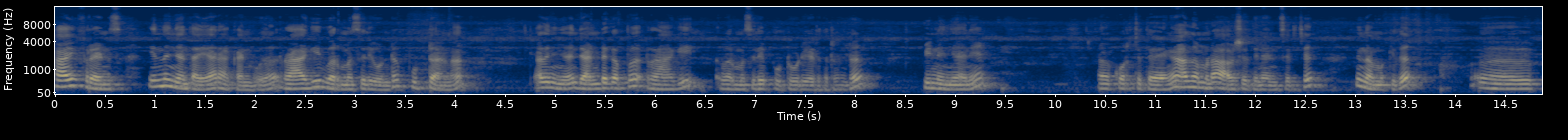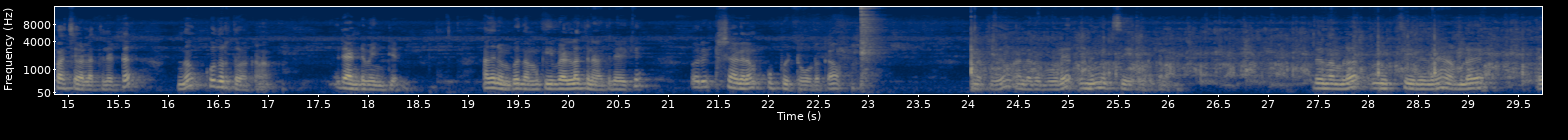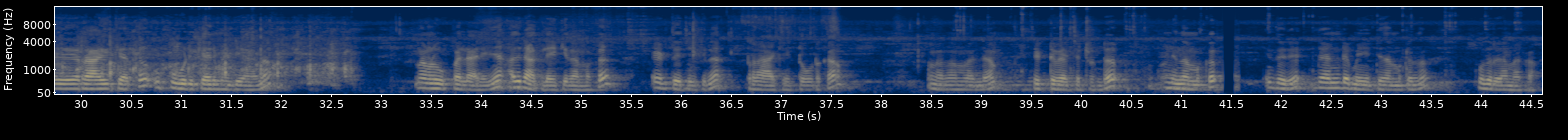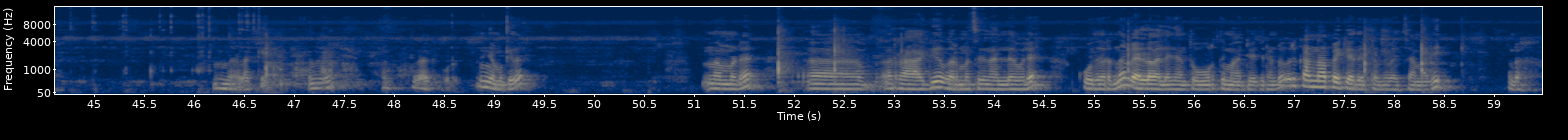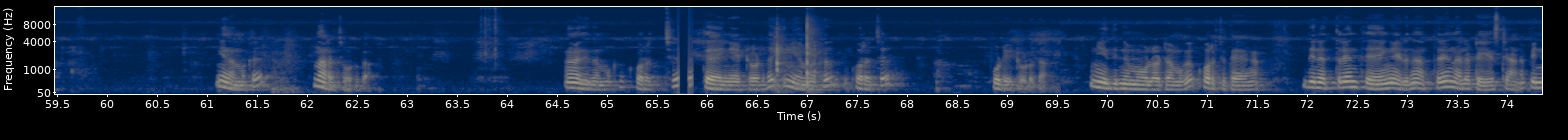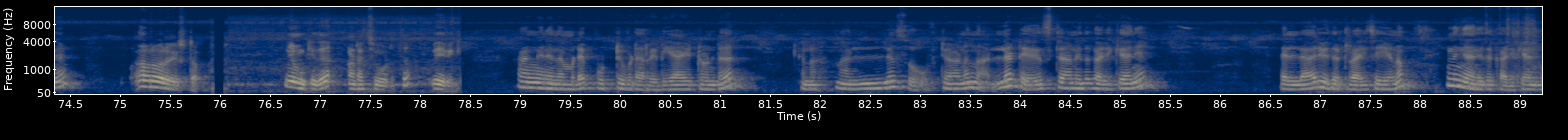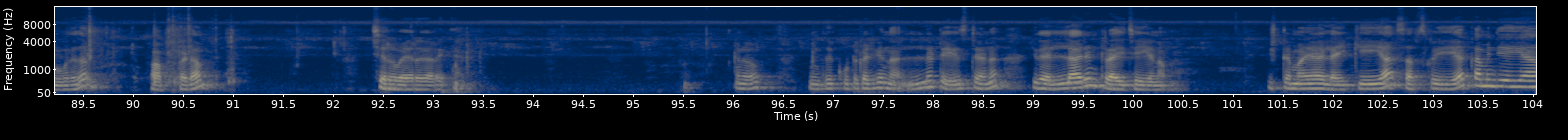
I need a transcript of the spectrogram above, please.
Hi friends ഇന്ന് ഞാൻ തയ്യാറാക്കാൻ പോകുന്നത് റാഗി വെർമസലി കൊണ്ട് പുട്ടാണ്. അതിന് ഞാൻ രണ്ട് കപ്പ് റാഗി വെർമസലി പുട്ട് പൊടി എടുത്തിട്ടുണ്ട്. പിന്നെ ഞാൻ കുറച്ച് തേങ്ങ അത് നമ്മുടെ ആവശ്യത്തിനനുസരിച്ച് ഇനി നമുക്കിത് പച്ചവെള്ളത്തിലിട്ട് ഒന്ന് കുതിർത്ത് വെക്കണം. രണ്ട് മിനിറ്റ്. അതിനു മുമ്പ് നമുക്ക് ഈ വെള്ളത്തിനകത്തിലേക്ക് ഒരു ശകലം ഉപ്പിട്ട് കൊടുക്കാം. എന്നിട്ട് നല്ലതുപോലെ ഒന്ന് മിക്സ് ചെയ്ത് കൊടുക്കണം. ഇത് നമ്മൾ മിക്സ് ചെയ്യുന്നതിന് നമ്മൾ റാഗിക്കകത്ത് ഉപ്പ് പിടിക്കാൻ വേണ്ടിയാണ് നമ്മൾ ഉപ്പെല്ലാം അരിഞ്ഞ് അതിനകത്തിലേക്ക് നമുക്ക് എടുത്തു വെച്ചിരിക്കുന്ന റാഗി ഇട്ട് കൊടുക്കാം. അങ്ങനെ നമ്മളെല്ലാം ഇട്ട് വെച്ചിട്ടുണ്ട്. ഇനി നമുക്ക് ഇതൊരു രണ്ട് മിനിറ്റ് നമുക്കൊന്ന് കുതിർക്കാൻ വെക്കാം. ഒന്ന് ഇളക്കി ഒന്ന് ഇതാക്കി കൊടുക്കും. ഇനി നമുക്കിത് നമ്മുടെ റാഗി വെർമസലി നല്ലപോലെ കുതിർന്ന് വെള്ളമെല്ലാം ഞാൻ തോർത്ത് മാറ്റി വെച്ചിട്ടുണ്ട്. ഒരു കണ്ണാപ്പയ്ക്ക് അത് ഇട്ടൊന്ന് വെച്ചാൽ മതി. കണ്ടോ? ഇനി നമുക്ക് നിറച്ച് കൊടുക്കാം. ആദ്യം നമുക്ക് കുറച്ച് തേങ്ങ ഇട്ട് കൊടുത്ത് ഇനി നമുക്ക് കുറച്ച് പൊടി കൊടുക്കാം. ഇനി ഇതിന്റെ മുകളിലോട്ട് നമുക്ക് കുറച്ച് തേങ്ങ. ഇതിന് എത്രയും തേങ്ങ ഇടുന്നത് അത്രയും നല്ല ടേസ്റ്റാണ് പിന്നെ അവരവരുടെ ഇഷ്ടം. നമുക്കിത് അടച്ചു കൊടുത്ത് വേവിക്കാം. അങ്ങനെ നമ്മുടെ പുട്ട് ഇവിടെ റെഡി ആയിട്ടുണ്ട്. കണ്ടോ? നല്ല സോഫ്റ്റാണ് നല്ല ടേസ്റ്റാണ് ഇത് കഴിക്കാൻ. എല്ലാവരും ഇത് ട്രൈ ചെയ്യണം. ഇന്ന് ഞാനിത് കഴിക്കാൻ പോകുന്നത് പപ്പടം ചെറുപയർ കറി. ഹലോ ഇത് കൂട്ടിക്കഴിക്കാൻ നല്ല ടേസ്റ്റാണ് ഇതെല്ലാവരും ട്രൈ ചെയ്യണം. ഇഷ്ടമായ ലൈക്ക് ചെയ്യുക സബ്സ്ക്രൈബ് ചെയ്യുക കമന്റ് ചെയ്യുക.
